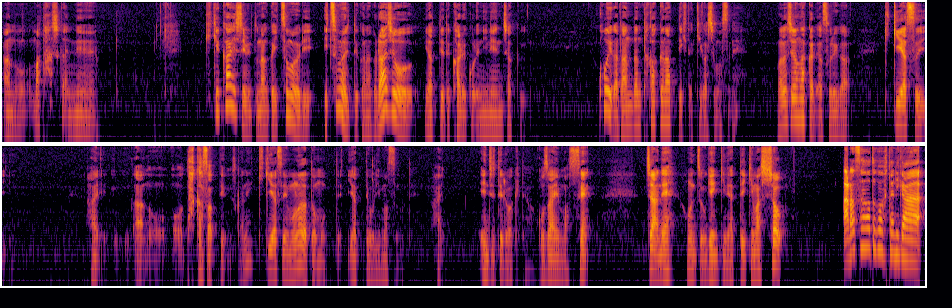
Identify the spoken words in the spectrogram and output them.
あのまあ確かにね聞き返してみるとなんかいつもよりいつもよりっていうかなんかラジオやっててかれこれ2年弱。声がだんだん高くなってきた気がしますね。私の中ではそれが聞きやすい。はい。あの高さっていうんですかね聞きやすいものだと思ってやっておりますので、はい、演じてるわけではございません。じゃあね本日も元気にやっていきましょう。アラサー男2人が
